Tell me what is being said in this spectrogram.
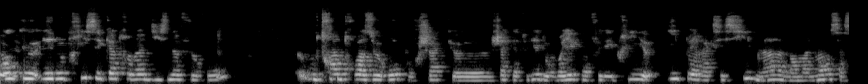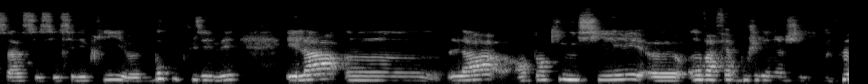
Donc, euh, et le prix, c'est 99 euros ou 33 euros pour chaque, euh, chaque atelier. Donc, vous voyez qu'on fait des prix euh, hyper accessibles. Hein. Normalement, ça, ça, c'est des prix euh, beaucoup plus élevés. Et là, on, là en tant qu'initié, on va faire bouger l'énergie.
